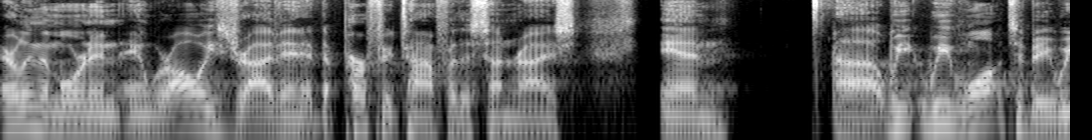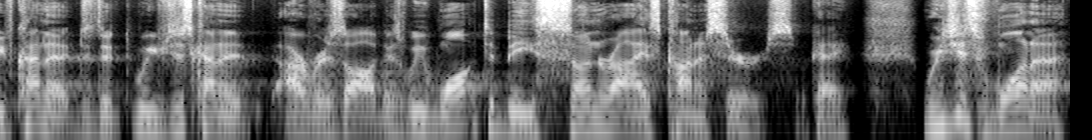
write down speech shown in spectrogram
early in the morning, and we're always driving at the perfect time for the sunrise. And uh, we we want to be. We've kind of we've just kind of our resolve is we want to be sunrise connoisseurs. Okay, we just want to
